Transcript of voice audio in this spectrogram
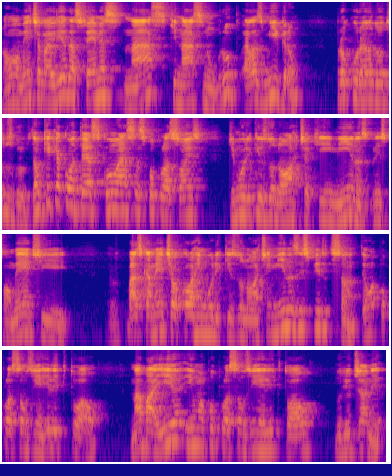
Normalmente a maioria das fêmeas nas, que nasce num grupo, elas migram procurando outros grupos. Então, o que, que acontece com essas populações de muriquis do norte aqui em Minas, principalmente? Basicamente ocorre em muriquis do norte em Minas e Espírito Santo. Tem uma populaçãozinha relictual na Bahia e uma populaçãozinha relictual no Rio de Janeiro,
